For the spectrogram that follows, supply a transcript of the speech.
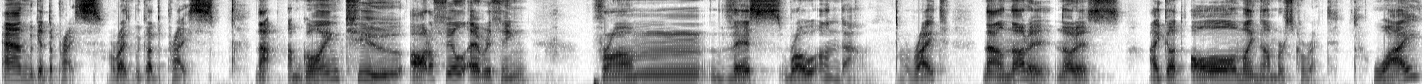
And we get the price. All right, we got the price. Now, I'm going to autofill everything from this row on down. All right. Now, notice, notice I got all my numbers correct. Why?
